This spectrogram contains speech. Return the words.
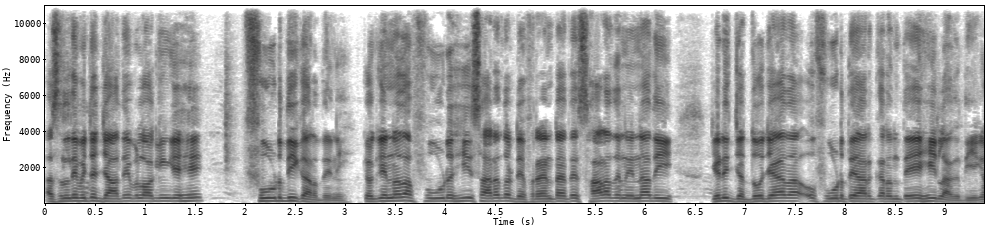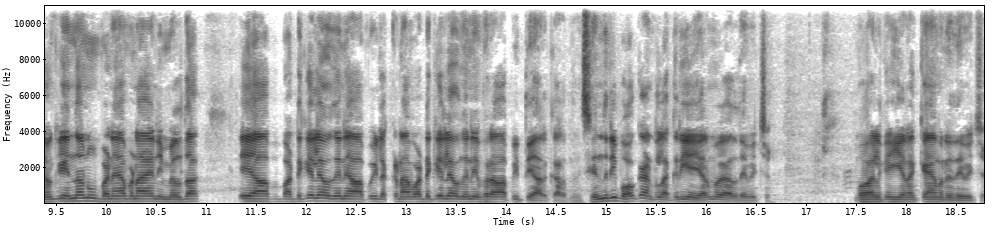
ਅਸਲ ਦੇ ਵਿੱਚ ਜ਼ਿਆਦਾ ਵਲੌਗਿੰਗ ਇਹ ਫੂਡ ਦੀ ਕਰਦੇ ਨੇ ਕਿਉਂਕਿ ਇਹਨਾਂ ਦਾ ਫੂਡ ਹੀ ਸਾਰਿਆਂ ਤੋਂ ਡਿਫਰੈਂਟ ਹੈ ਤੇ ਸਾਰਾ ਦਿਨ ਇਹਨਾਂ ਦੀ ਜਿਹੜੀ ਜੱਦੋ ਜਹਿਦ ਆ ਉਹ ਫੂਡ ਤਿਆਰ ਕਰਨ ਤੇ ਹੀ ਲੱਗਦੀ ਹੈ ਕਿਉਂਕਿ ਇਹਨਾਂ ਨੂੰ ਬਣਿਆ ਬਣਾਇਆ ਨਹੀਂ ਮਿਲਦਾ। ਇਹ ਆਪ ਵੱਢ ਕੇ ਲਿਆਉਂਦੇ ਨੇ ਆਪ ਹੀ ਲੱਕੜਾਂ ਵੱਢ ਕੇ ਲਿਆਉਂਦੇ ਨੇ ਫਿਰ ਆਪ ਹੀ ਤਿਆਰ ਕਰਦੇ ਨੇ। ਸਿਨਰੀ ਬਹੁਤ ਘੰਟ ਲੱਗ ਰਹੀ ਹੈ ਯਾਰ ਮੋਬਾਈਲ ਦੇ ਵਿੱਚ। ਮੋਬਾਈਲ ਕਹੀ ਜਾਣਾ ਕੈਮਰੇ ਦੇ ਵਿੱਚ।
